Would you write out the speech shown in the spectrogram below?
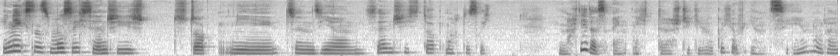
Wenigstens muss ich Senshi Stock nie zensieren. Senshi Stock macht das richtig. Wie macht ihr das eigentlich? Da steht die wirklich auf ihren Zehen oder?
